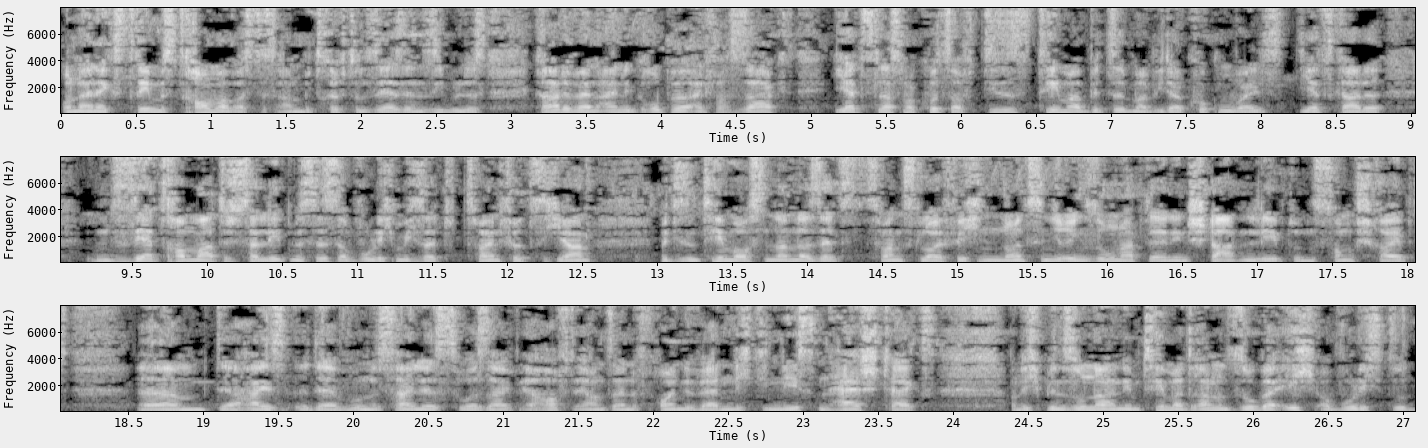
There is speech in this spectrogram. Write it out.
und ein extremes Trauma, was das anbetrifft und sehr sensibel ist. Gerade wenn eine Gruppe einfach sagt, jetzt lass mal kurz auf dieses Thema bitte mal wieder gucken, weil es jetzt gerade ein sehr traumatisches Erlebnis ist, obwohl ich mich seit 42 Jahren mit diesem Thema auseinandersetze, zwangsläufig einen 19-jährigen Sohn habe, der in den Staaten lebt und einen Song schreibt, ähm, der heißt, der wo eine Zeile ist, wo er sagt, er hofft, er und seine Freunde werden nicht die nächsten Hashtags. Und ich bin so nah an dem Thema dran und sogar ich, obwohl ich so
